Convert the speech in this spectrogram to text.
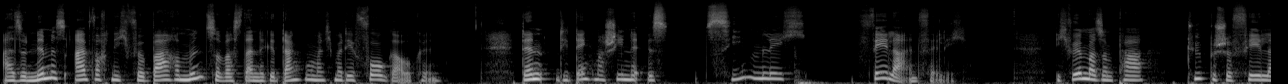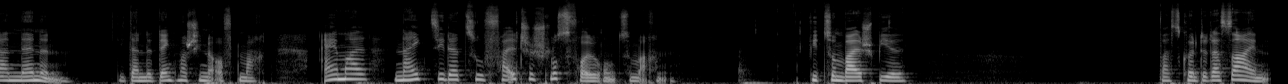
Also nimm es einfach nicht für bare Münze, was deine Gedanken manchmal dir vorgaukeln. Denn die Denkmaschine ist ziemlich fehleranfällig. Ich will mal so ein paar typische Fehler nennen, die deine Denkmaschine oft macht. Einmal neigt sie dazu, falsche Schlussfolgerungen zu machen. Wie zum Beispiel, was könnte das sein?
